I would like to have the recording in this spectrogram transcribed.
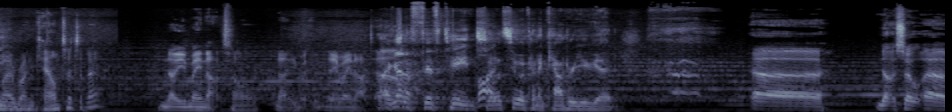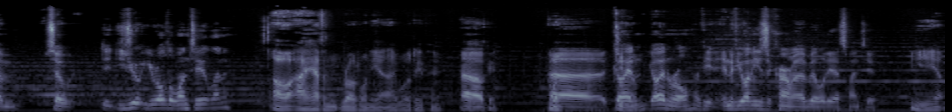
can I 15. run counter to that? No, you may not. Oh. No, you, may- you may not. I got a Um, 15, so let's see what kind of counter you get. Uh, no. So um, so did you you rolled a one too, Lennon? Oh, I haven't rolled one yet. I will do though. Oh, okay. Uh, go ahead. want- Go ahead and roll. If you, and if you want to use a karma ability, that's fine too. Yep.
